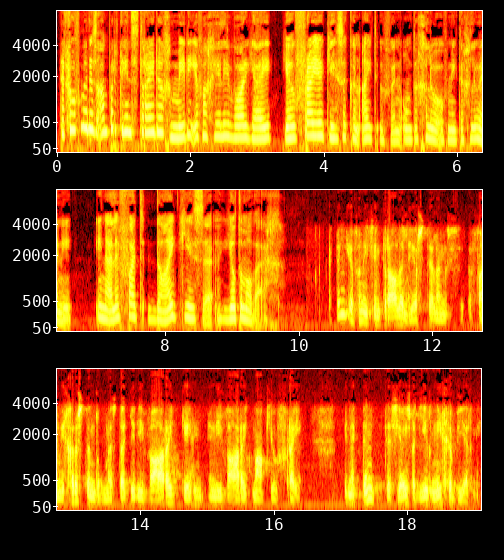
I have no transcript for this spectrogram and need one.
Dit voel my dis amper teenstrydig met die evangelie waar jy jou vrye keuse kan uitoefen om te glo of nie te glo nie en hulle vat daai keuse heeltemal weg. Ek dink een van die sentrale leerstellings van die Christendom is dat jy die waarheid ken en die waarheid maak jou vry. En ek dink dis juist wat hier nie gebeur nie.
